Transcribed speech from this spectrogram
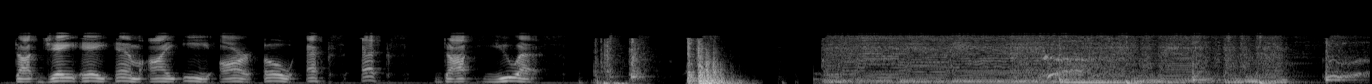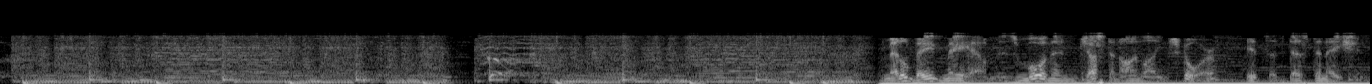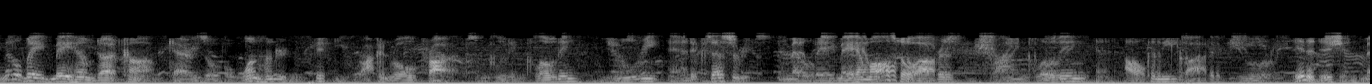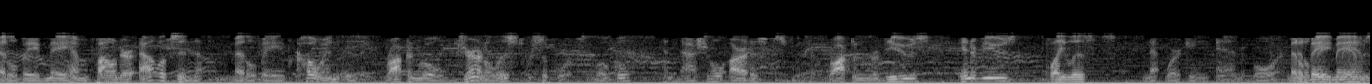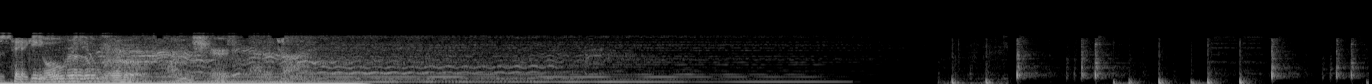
www.jamieroxx.us. Metal Babe Mayhem more than just an online store, it's a destination. MetalBabeMayhem.com carries over 150 rock and roll products, including clothing, jewelry, and accessories. Metal Mayhem also offers shrine clothing and alchemy gothic jewelry. In addition, Metal Mayhem founder Allison Metal Babe Cohen is a rock and roll journalist who supports local and national artists with rockin' reviews, interviews, playlists, networking, and more. Metal Babe Mayhem is taking over the world, one shirt at a time.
